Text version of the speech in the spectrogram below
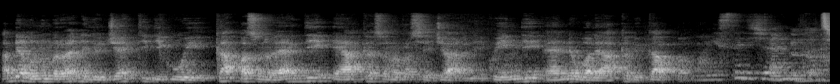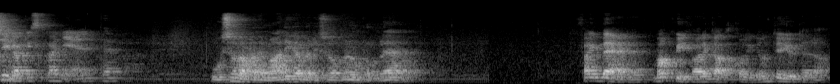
Abbiamo un numero n di oggetti di cui k sono verdi e h sono rossi e gialli, quindi n uguale h più k. Ma che stai dicendo? Non ci capisco niente. Uso la matematica per risolvere un problema. Fai bene, ma qui fare calcoli non ti aiuterà.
